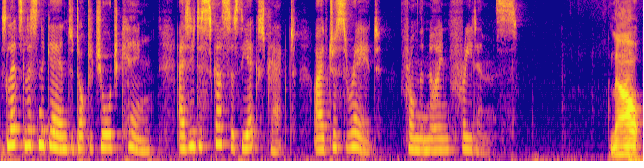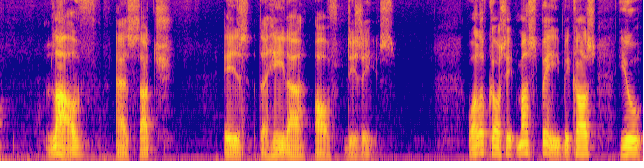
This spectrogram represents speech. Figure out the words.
So let's listen again to Dr. George King as he discusses the extract I've just read from the Nine Freedoms. Now, love, as such, is the healer of disease. Well, of course, it must be because you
